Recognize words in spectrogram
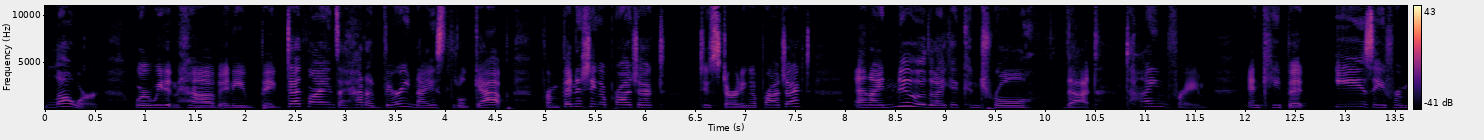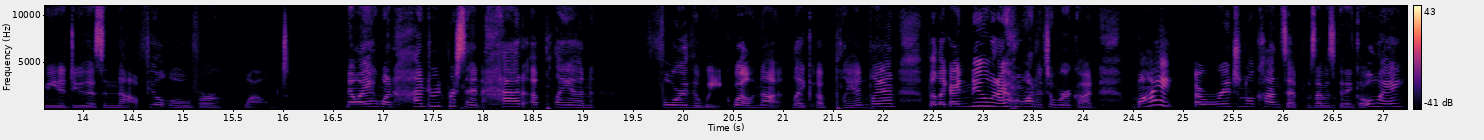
lower, where we didn't have any big deadlines. I had a very nice little gap from finishing a project to starting a project, and I knew that I could control that time frame and keep it easy for me to do this and not feel overwhelmed. Now, I 100% had a plan for the week. Well, not like a plan plan, but like I knew what I wanted to work on. My original concept was I was going to go away,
